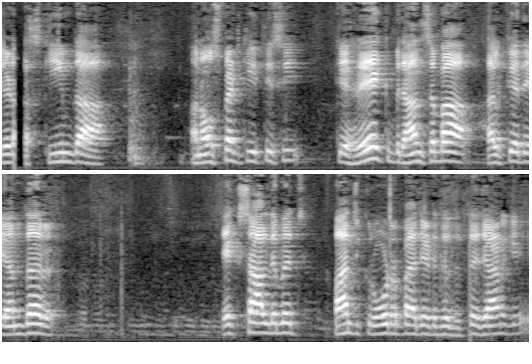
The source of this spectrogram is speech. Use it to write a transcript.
ਜਿਹੜਾ ਸਕੀਮ ਦਾ ਅਨਾਉਂਸਮੈਂਟ ਕੀਤੀ ਸੀ ਕਿ ਹਰੇਕ ਵਿਧਾਨ ਸਭਾ ਹਲਕੇ ਦੇ ਅੰਦਰ ਇੱਕ ਸਾਲ ਦੇ ਵਿੱਚ 5 ਕਰੋੜ ਰੁਪਏ ਜਿਹੜੇ ਨੇ ਉਹ ਦਿੱਤੇ ਜਾਣਗੇ।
